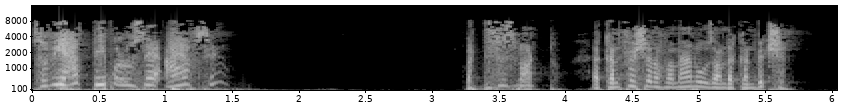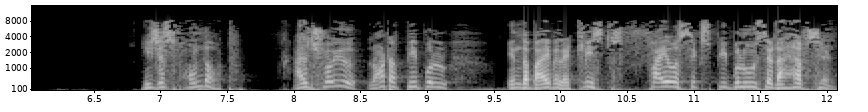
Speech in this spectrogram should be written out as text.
So we have people who say, I have sinned. But this is not a confession of a man who's under conviction. He just found out. I'll show you a lot of people in the Bible, at least five or six people who said, I have sinned.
